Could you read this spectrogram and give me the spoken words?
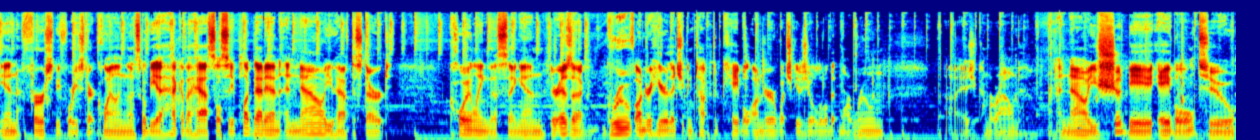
in first before you start coiling this. It'll be a heck of a hassle. So you plug that in and now you have to start coiling this thing in. There is a groove under here that you can tuck the cable under, which gives you a little bit more room uh, as you come around. And now you should be able to,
